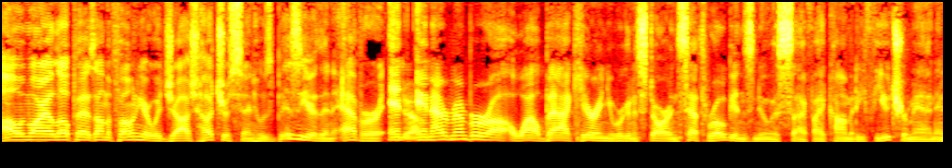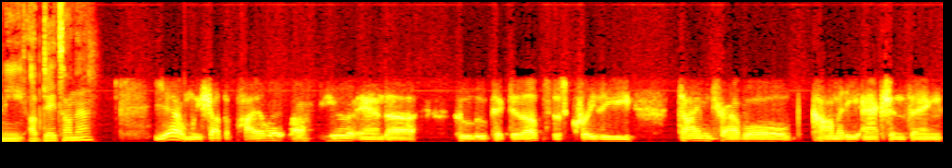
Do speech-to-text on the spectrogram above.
I'm with Mario Lopez on the phone here with Josh Hutcherson, who's busier than ever. And yeah. and I remember uh, a while back hearing you were going to star in Seth Rogen's newest sci-fi comedy, Future Man. Any updates on that? Yeah, we shot the pilot last year, and uh, Hulu picked it up. It's this crazy time travel comedy action thing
